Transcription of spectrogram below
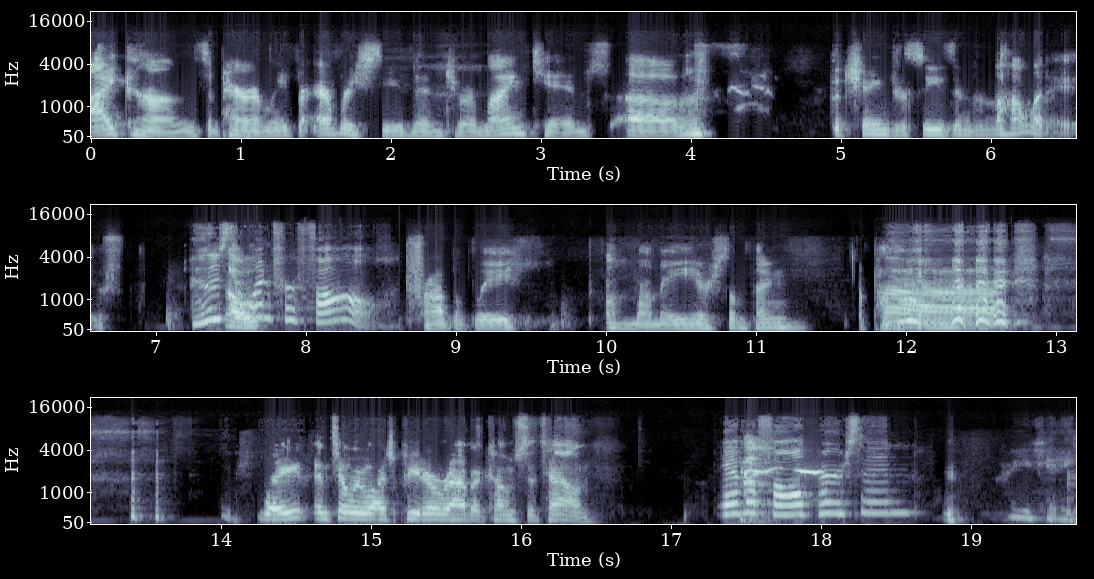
icons apparently for every season to remind kids of the change of seasons and the holidays. Who's the Oh. one for fall? Probably a mummy or something. A pumpkin. Uh, wait until we watch Peter Rabbit Comes to Town. They have a fall person? Are you kidding?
